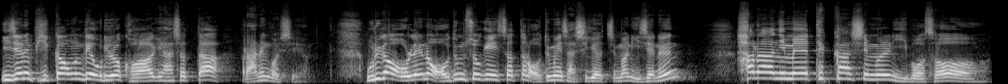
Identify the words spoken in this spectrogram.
이제는 빛 가운데 우리로 거하게 하셨다라는 것이에요. 우리가 원래는 어둠 속에 있었던 어둠의 자식이었지만 이제는 하나님의 택하심을 입어서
